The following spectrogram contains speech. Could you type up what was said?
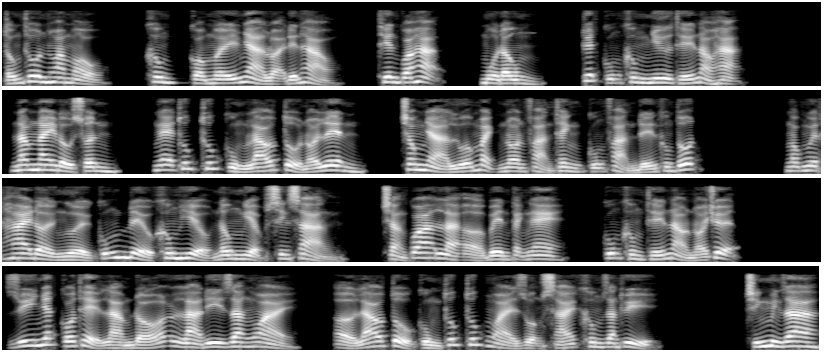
tống thôn hoa màu, không có mấy nhà loại đến hảo, thiên quá hạn, mùa đông, tuyết cũng không như thế nào hạ. Năm nay đầu xuân, nghe thúc thúc cùng lão tổ nói lên, trong nhà lúa mạch non phản thanh cũng phản đến không tốt. Ngọc Nguyệt hai đời người cũng đều không hiểu nông nghiệp sinh sản, chẳng qua là ở bên cạnh nghe, cũng không thế nào nói chuyện. Duy nhất có thể làm đó là đi ra ngoài, ở lão tổ cùng thúc thúc ngoài ruộng sái không gian thủy. Chính mình ra,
